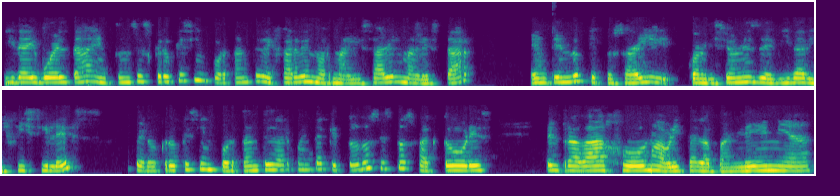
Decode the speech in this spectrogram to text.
ida y vuelta, entonces creo que es importante dejar de normalizar el malestar. Entiendo que pues hay condiciones de vida difíciles, pero creo que es importante dar cuenta que todos estos factores, el trabajo, ahorita la pandemia,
